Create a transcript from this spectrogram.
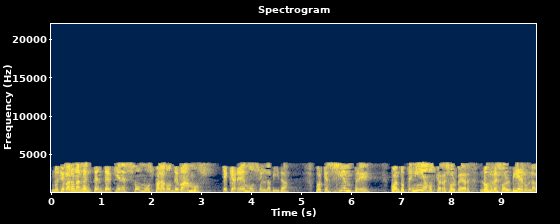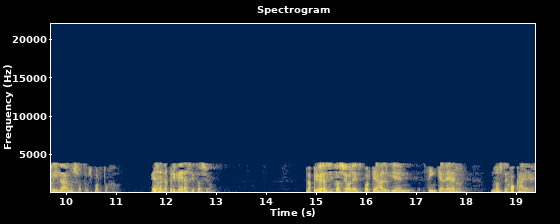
Nos llevaron a no entender quiénes somos, para dónde vamos, qué queremos en la vida. Porque siempre, cuando teníamos que resolver, nos resolvieron la vida a nosotros por todo. Esa es la primera situación. La primera situación es porque alguien sin querer nos dejó caer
